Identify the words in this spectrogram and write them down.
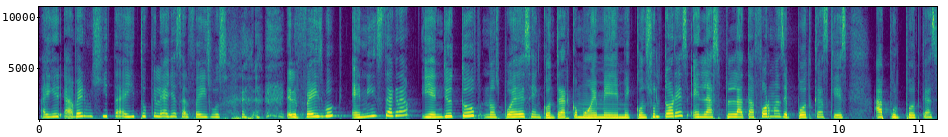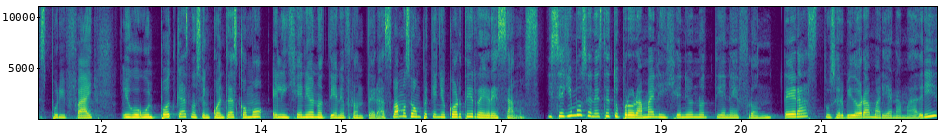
Ahí, a ver, mijita, ahí tú que le hayas al Facebook. el Facebook Instagram y en YouTube nos puedes encontrar como MM Consultores en las plataformas de podcast que es Apple Podcast, Spotify y Google Podcast. Nos encuentras como El Ingenio no tiene fronteras. Vamos a un pequeño corte y regresamos. Y seguimos en este tu programa El Ingenio no tiene fronteras. Tu servidora Mariana Madrid.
